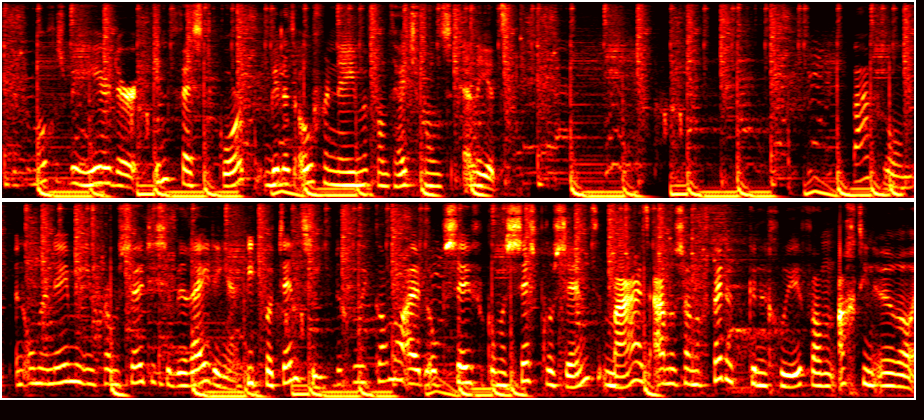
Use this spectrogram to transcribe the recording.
De vermogensbeheerder Investcorp wil het overnemen van het hedgefonds Elliott. Onderneming in farmaceutische bereidingen, biedt potentie. De groei kan al uit op 7,6%, maar het aandeel zou nog verder kunnen groeien van 18,03 euro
